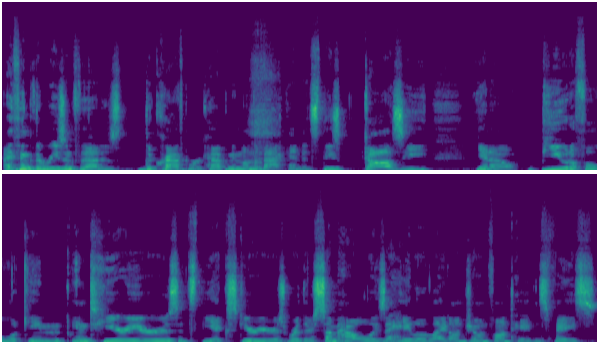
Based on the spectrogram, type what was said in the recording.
I think the reason for that is the craft work happening on the back end. It's these gauzy, you know, beautiful looking interiors. It's the exteriors where there's somehow always a halo light on Joan Fontaine's face,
